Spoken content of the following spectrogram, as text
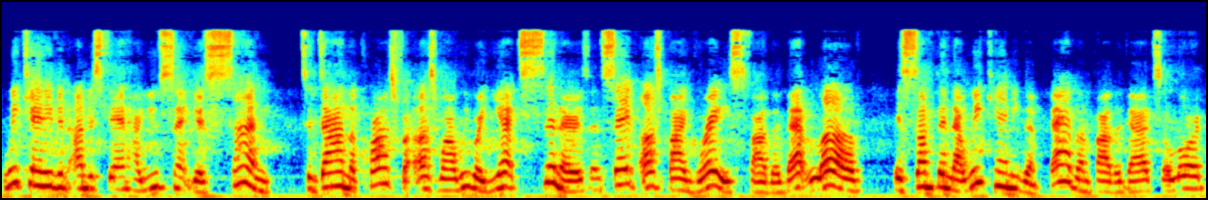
We can't even understand how you sent your son to die on the cross for us while we were yet sinners and save us by grace, Father. That love is something that we can't even fathom, Father God. So, Lord,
